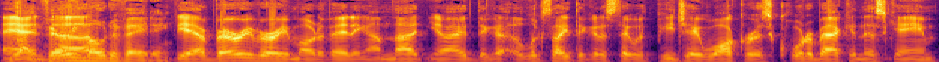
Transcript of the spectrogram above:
And, Right, very uh, motivating. Yeah, very, very motivating. I'm not, you know, I think it looks like they're going to stay with PJ Walker as quarterback in this game.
